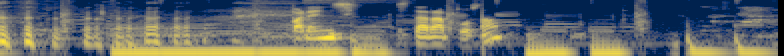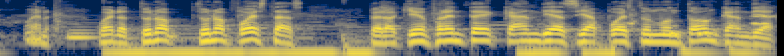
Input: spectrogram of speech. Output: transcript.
Para estar apostando. Bueno, bueno tú, no, tú no apuestas, pero aquí enfrente Candia sí ha puesto un montón, Candia.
